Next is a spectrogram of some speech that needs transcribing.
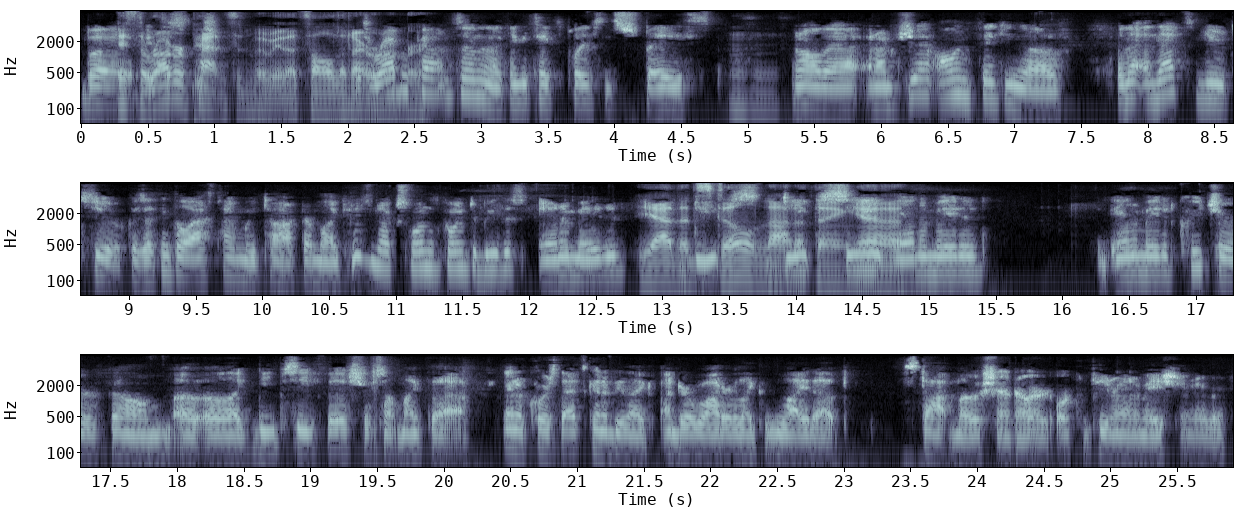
but It's the a- Robert Pattinson movie. That's all that It's I remember. Robert Pattinson, and I think it takes place in space Mhm. and all that. And I'm just, all I'm thinking of, and that, and that's new too, because I think the last time we talked, I'm like, his next one's going to be this animated, Yeah, that's deep, still not a deep thing. sea Yeah. animated, animated creature film, uh, uh, like deep sea fish or something like that. And of course, that's going to be like underwater, like light up stop motion or or computer animation or whatever.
